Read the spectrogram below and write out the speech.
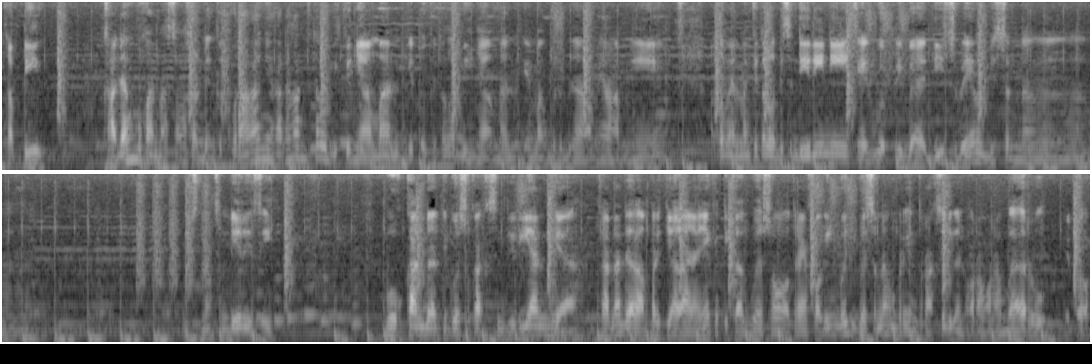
Tapi kadang bukan masalah kelebihan kekurangannya karena kan kita lebih kenyaman gitu. Kita lebih nyaman memang benar-benar rame-rame atau memang kita lebih sendiri nih. Kayak gue pribadi sebenarnya lebih seneng lebih senang sendiri sih. Bukan berarti gue suka kesendirian ya. Karena dalam perjalanannya ketika gue solo traveling gue juga senang berinteraksi dengan orang-orang baru gitu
